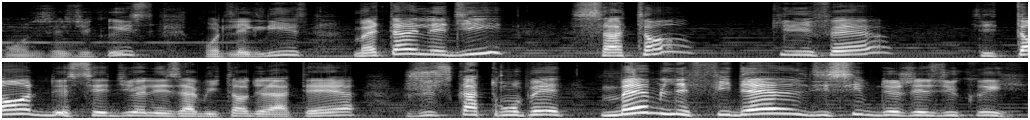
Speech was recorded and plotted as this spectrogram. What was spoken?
contre Jésus-Christ, contre l'Église. Maintenant, il est dit, Satan, qu'il fait Il tente de séduire les habitants de la terre jusqu'à tromper même les fidèles disciples de Jésus-Christ.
